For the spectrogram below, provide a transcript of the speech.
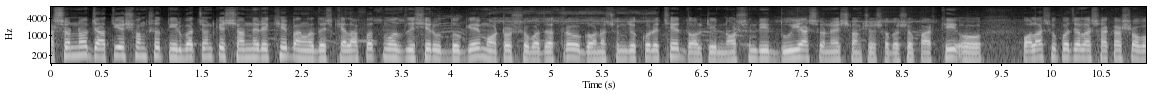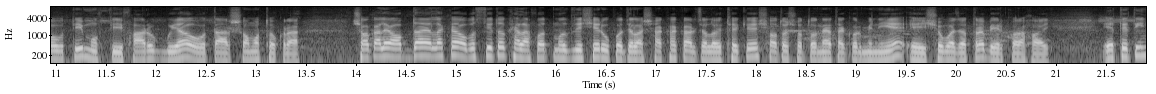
আসন্ন জাতীয় সংসদ নির্বাচনকে সামনে রেখে বাংলাদেশ খেলাফত মজলিসের উদ্যোগে মটর শোভাযাত্রা ও গণসংযোগ করেছে দলটির নরসিংদীর দুই আসনের সংসদ সদস্য প্রার্থী ও পলাশ উপজেলা শাখার সভাপতি মুফতি ফারুক বুয়া ও তার সমর্থকরা। সকালে অবদা এলাকায় অবস্থিত খেলাফত মজলিসের উপজেলা শাখা কার্যালয় থেকে শত শত নেতাকর্মী নিয়ে এই শোভাযাত্রা বের করা হয়। এতে তিন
